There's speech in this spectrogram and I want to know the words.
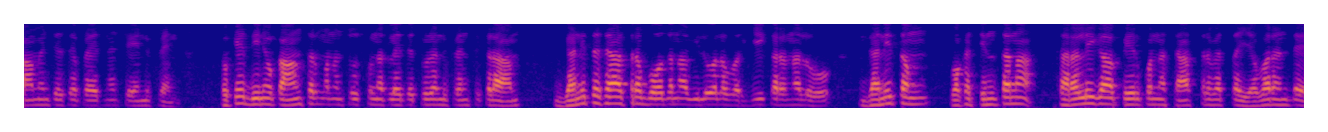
కామెంట్ చేసే ప్రయత్నం చేయండి ఫ్రెండ్స్. ఓకే దీని యొక్క ఆన్సర్ మనం చూసుకున్నట్లయితే చూడండి ఫ్రెండ్స్ ఇక్కడ గణిత శాస్త్ర బోధన విలువల వర్గీకరణలో గణితం ఒక చింతన సరళిగా పేర్కొన్న శాస్త్రవేత్త ఎవరంటే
